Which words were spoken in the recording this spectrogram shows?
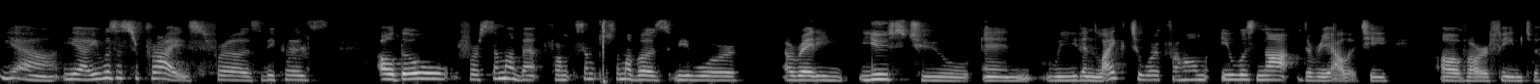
Yeah yeah it was a surprise for us because although for some of from some some of us we were already used to and we even like to work from home it was not the reality of our firm to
